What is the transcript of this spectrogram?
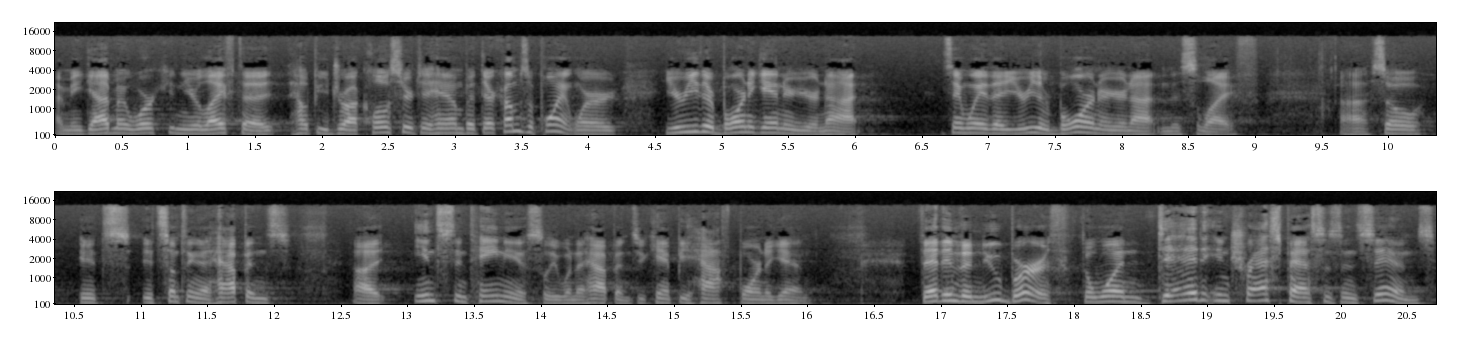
I mean, God might work in your life to help you draw closer to Him, but there comes a point where you're either born again or you're not. Same way that you're either born or you're not in this life. Uh, so it's, it's something that happens uh, instantaneously when it happens. You can't be half born again that in the new birth, the one dead in trespasses and sins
